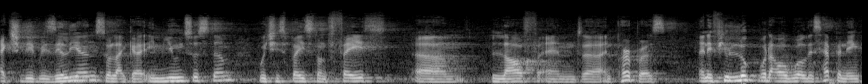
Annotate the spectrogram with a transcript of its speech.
actually resilience, or like an immune system, which is based on faith, um, love, and, uh, and purpose. And if you look what our world is happening,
